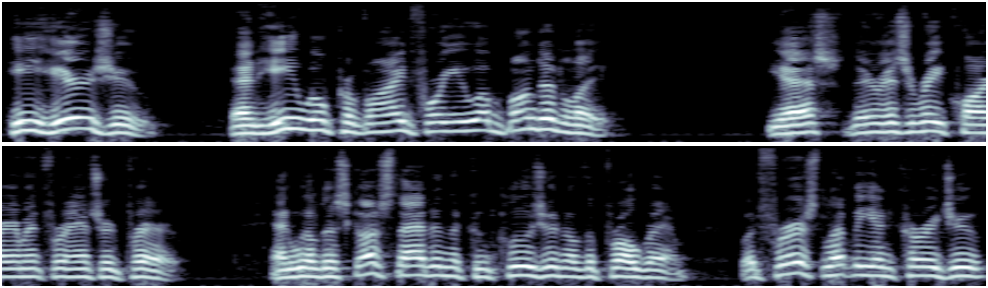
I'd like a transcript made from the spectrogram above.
He hears you and He will provide for you abundantly. Yes, there is a requirement for answered prayer, and we'll discuss that in the conclusion of the program. But first, let me encourage you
